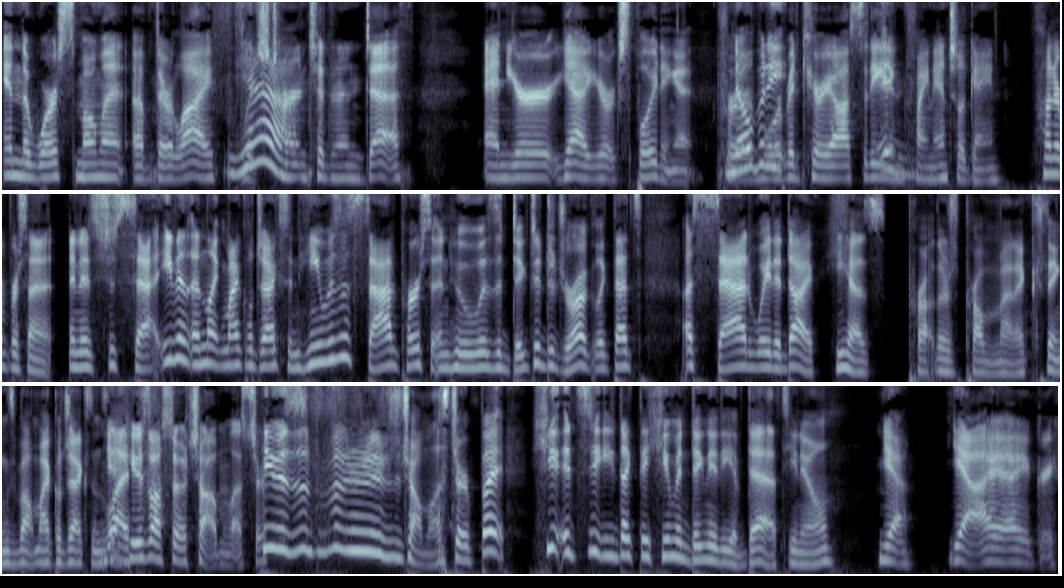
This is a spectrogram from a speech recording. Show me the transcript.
In the worst moment of their life, which Yeah. turned to then death. And you're yeah, you're exploiting it for Nobody- morbid curiosity and it- financial gain. Hundred percent, and it's just sad. Even and like Michael Jackson, he was a sad person who was addicted to drug. Like that's a sad way to die. He has pro- there's problematic things about Michael Jackson's Yeah, life. he was also a child molester. He was a, a child molester, but he, it's like the human dignity of death, you know. yeah. Yeah, I, I agree.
